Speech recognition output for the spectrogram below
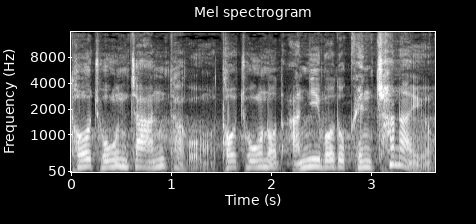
더 좋은 차 안 타고 더 좋은 옷 안 입어도 괜찮아요.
